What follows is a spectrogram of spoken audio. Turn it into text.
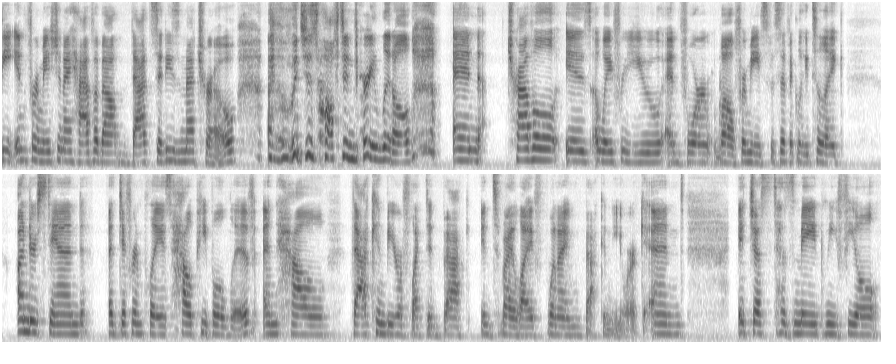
the information I have about that city's metro, which is often very little. And travel is a way for you and for, well, for me specifically to like understand a different place, how people live, and how that can be reflected back into my life when I'm back in New York. And it just has made me feel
